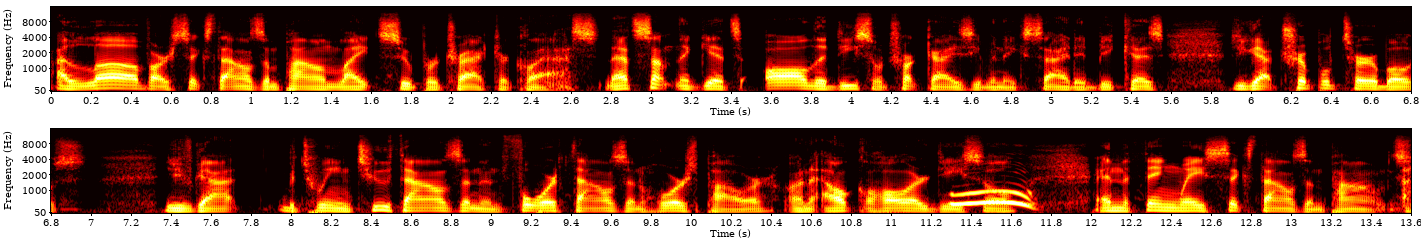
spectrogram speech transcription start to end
I love our 6,000 pound light super tractor class. That's something that gets all the diesel truck guys even excited because you got triple turbos, you've got between 2,000 and 4,000 horsepower on alcohol or diesel, and the thing weighs 6,000 pounds.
